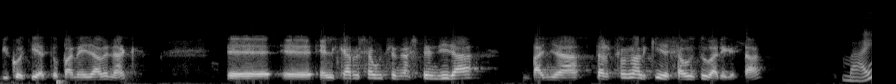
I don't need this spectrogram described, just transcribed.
bikotia topa nahi dabenak, e, e, elkar ezagutzen hasten dira, baina pertsonalki ezagutu barik, ez da? Bai,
